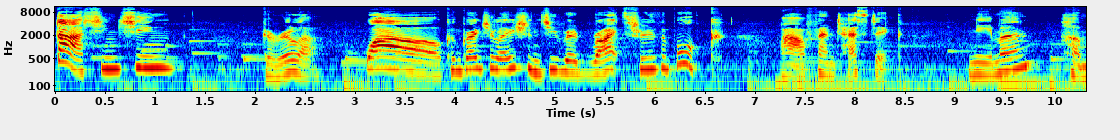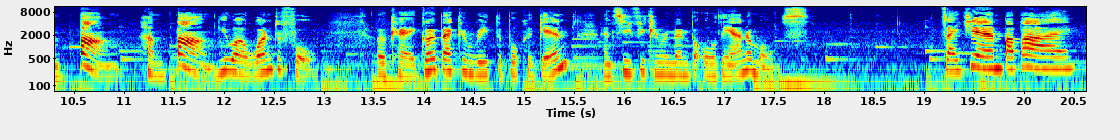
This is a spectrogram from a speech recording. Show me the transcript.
大猩猩。Gorilla. Wow, congratulations, you read right through the book. Wow, fantastic. 你们很棒，很棒. You are wonderful. Okay, go back and read the book again and see if you can remember all the animals. 再见，拜拜。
